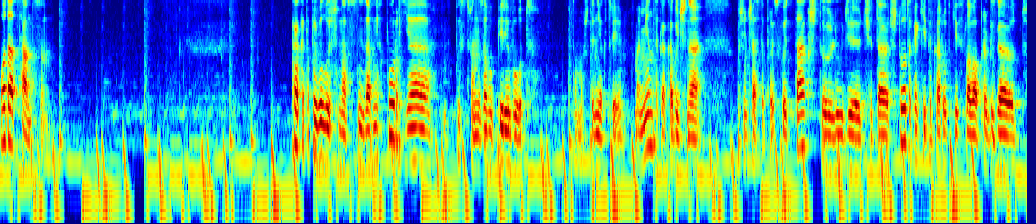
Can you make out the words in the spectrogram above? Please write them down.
oder tanzen. Как это повелось у нас с недавних пор, я быстро назову перевод, потому что некоторые моменты, как обычно, очень часто происходит так, что люди читают что-то, какие-то короткие слова пробегают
